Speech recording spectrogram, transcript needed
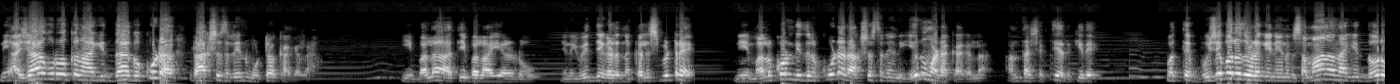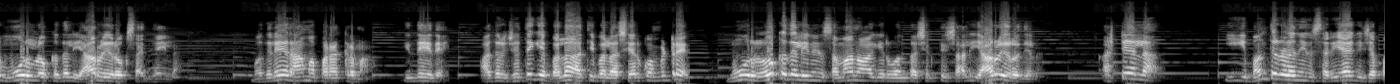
ನೀ ಅಜಾಗರೂಕನಾಗಿದ್ದಾಗ ಕೂಡ ರಾಕ್ಷಸರನ್ನು ಮುಟ್ಟೋಕ್ಕಾಗಲ್ಲ ಈ ಬಲ, ಅತಿ ಬಲ ಎರಡು ನಿನಗೆ ವಿದ್ಯೆಗಳನ್ನು ಕಲಿಸ್ಬಿಟ್ರೆ ನೀ ಮಲ್ಕೊಂಡಿದ್ರು ಕೂಡ ರಾಕ್ಷಸ ನಿನಗೆ ಏನು ಮಾಡೋಕ್ಕಾಗಲ್ಲ. ಅಂತ ಶಕ್ತಿ ಅದಕ್ಕಿದೆ. ಮತ್ತೆ ಭುಜಬಲದೊಳಗೆ ನಿನಗೆ ಸಮಾನನಾಗಿದ್ದವರು ಮೂರು ಲೋಕದಲ್ಲಿ ಯಾರು ಇರೋಕ್ ಸಾಧ್ಯ ಇಲ್ಲ. ಮೊದಲೇ ರಾಮ ಪರಾಕ್ರಮ, ಇದ್ದೇ ಇದೆ. ಅದರ ಜೊತೆಗೆ ಬಲ ಅತಿಬಲ ಸೇರ್ಕೊಂಡ್ಬಿಟ್ರೆ ಮೂರು ಲೋಕದಲ್ಲಿ ನೀನು ಸಮಾನವಾಗಿರುವಂತ ಶಕ್ತಿಶಾಲಿ ಯಾರೂ ಇರೋದಿಲ್ಲ. ಅಷ್ಟೇ ಅಲ್ಲ, ಈ ಮಂತ್ರಗಳನ್ನು ನೀನು ಸರಿಯಾಗಿ ಜಪ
